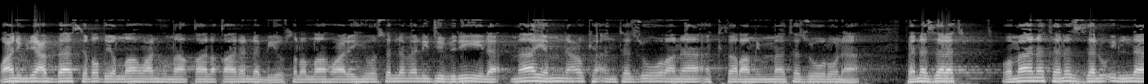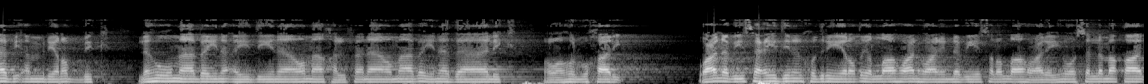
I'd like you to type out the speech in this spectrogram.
وعن ابن عباس رضي الله عنهما قال قال النبي صلى الله عليه وسلم لجبريل ما يمنعك أن تزورنا أكثر مما تزورنا؟ فنزلت وما نتنزل إلا بأمر ربك له ما بين أيدينا وما خلفنا وما بين ذلك رواه البخاري. وعن أبي سعيد الخدري رضي الله عنه عن النبي صلى الله عليه وسلم قال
